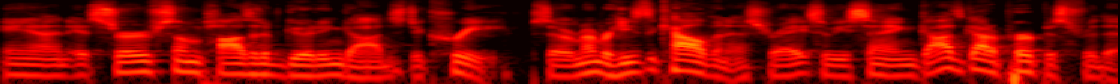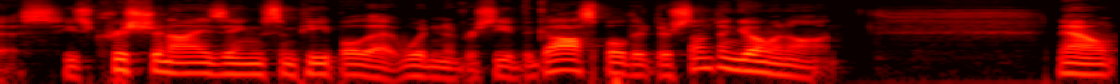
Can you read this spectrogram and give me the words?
and it serves some positive good in God's decree. So remember, he's the Calvinist, right? So he's saying God's got a purpose for this. He's Christianizing some people that wouldn't have received the gospel. There's something going on. Now,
